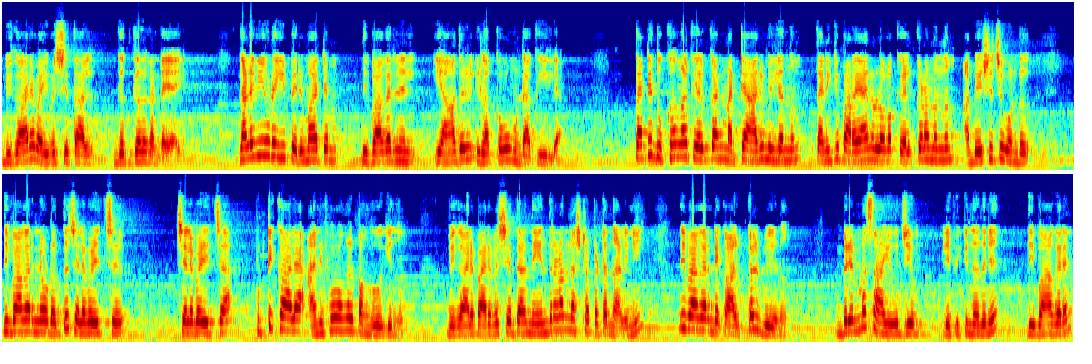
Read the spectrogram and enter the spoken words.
വികാര വൈവശ്യത്താൽ ഗദ്ഗത കണ്ടയായി നളിനിയുടെ ഈ പെരുമാറ്റം ദിവാകരനിൽ യാതൊരു ഇളക്കവും ഉണ്ടാക്കിയില്ല. തന്റെ ദുഃഖങ്ങൾ കേൾക്കാൻ മറ്റാരുമില്ലെന്നും തനിക്ക് പറയാനുള്ളവ കേൾക്കണമെന്നും അപേക്ഷിച്ചുകൊണ്ട് ദിവാകരനോടൊത്ത് ചെലവഴിച്ച് ചെലവഴിച്ച കുട്ടിക്കാല അനുഭവങ്ങൾ പങ്കുവയ്ക്കുന്നു. വികാരപാരവശ്യത്താൽ നിയന്ത്രണം നഷ്ടപ്പെട്ട നളിനി ദിവാകരന്റെ കാൽക്കൽ വീണ്. ബ്രഹ്മസായുജ്യം ലഭിക്കുന്നതിന് ദിവാകരൻ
